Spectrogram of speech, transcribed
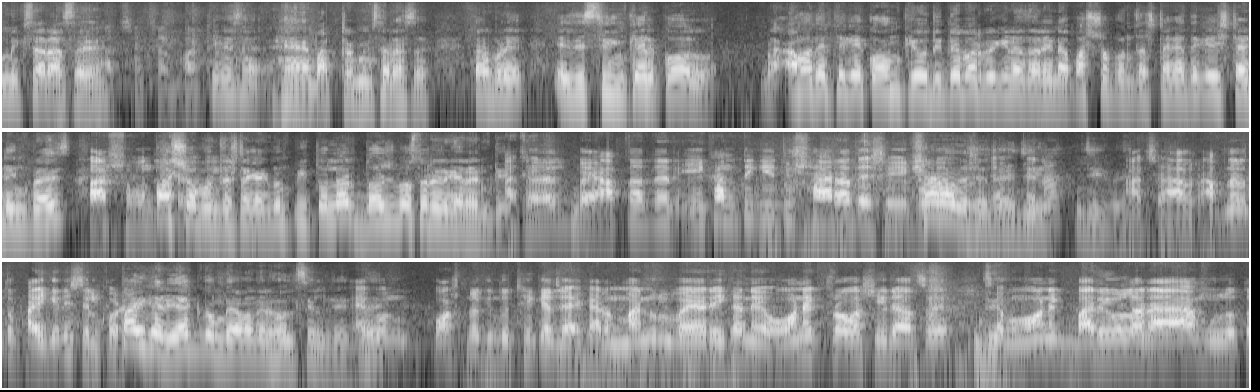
মিক্সার আছে আচ্ছা আচ্ছা ঠিক আছে? হ্যাঁ বাথটাব মিক্সার আছে। তারপরে এই যে সিঙ্কের কল আমাদের থেকে কম কেউ দিতে পারবে কিনা জানি না। পাঁচশো পঞ্চাশ টাকা থেকে স্টার্টিং প্রাইস পাঁচশো পঞ্চাশ টাকা একদম পিতলের দশ বছরের গ্যারান্টি আচ্ছা রাজীব ভাই আপনাদের এখান থেকে তো সারা দেশে সারা দেশে যায়, জি, জি ভাই। আচ্ছা আর আপনারা তো পাইকারি সেল করেন। পাইকারি একদম ভাই আমাদের হোলসেল রেট এখন প্রশ্ন কিন্তু থেকে যায় কারণ মানুল ভাইয়ের এখানে অনেক প্রবাসীরা আছে এবং অনেক বাড়িওয়ালারা মূলত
